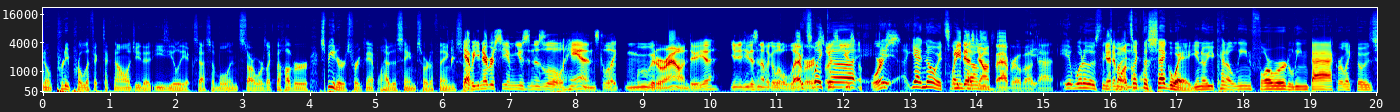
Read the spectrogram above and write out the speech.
know pretty prolific technology that easily accessible in Star Wars. Like the hover speeders, for example, have the same sort of thing. So yeah, but you never see him using his little hands to like move it around, do you? you he doesn't have like a little lever, it's like so he's uh, using the force. it- yeah, no, it's when like he does um, Jon Favreau about that. it, what are those things? It's the like the Segway. You know, you kind of lean forward, lean back, or like those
